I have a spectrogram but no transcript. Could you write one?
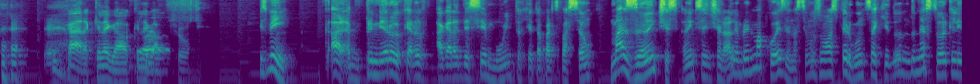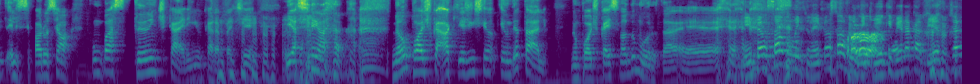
Cara, que legal, que legal. Show. Ismin, Cara, primeiro eu quero agradecer muito aqui a tua participação, mas antes, antes a gente entrar, lembrei de uma coisa, nós temos umas perguntas aqui do, do Nestor, que ele, ele separou assim, ó, com bastante carinho, cara, pra ti. e assim, ó, não pode ficar, aqui a gente tem, tem, um detalhe, não pode ficar em cima do muro, tá? É... Nem pensar muito, nem pensar muito, o que vem na cabeça já...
